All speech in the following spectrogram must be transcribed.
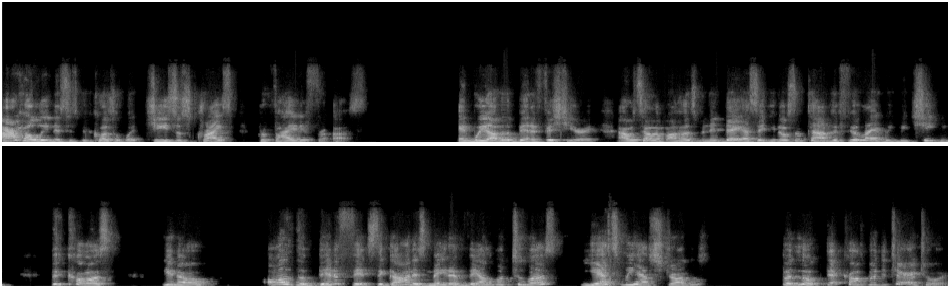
Our holiness is because of what Jesus Christ provided for us. And we are the beneficiary. I was telling my husband today, I said, You know, sometimes it feels like we be cheating because, you know, all the benefits that God has made available to us. Yes, we have struggles. But look, that comes with the territory.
